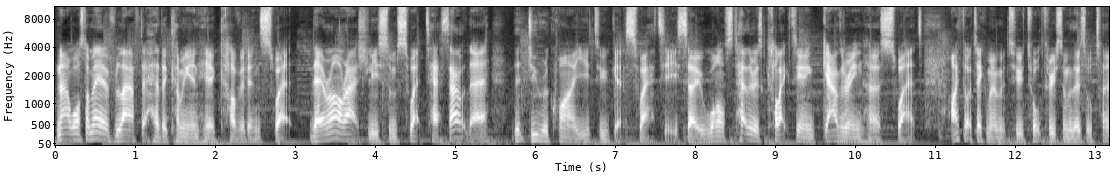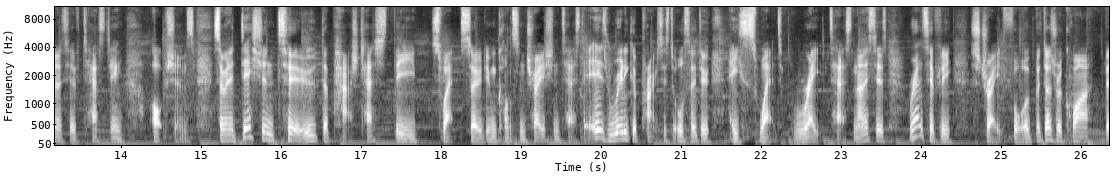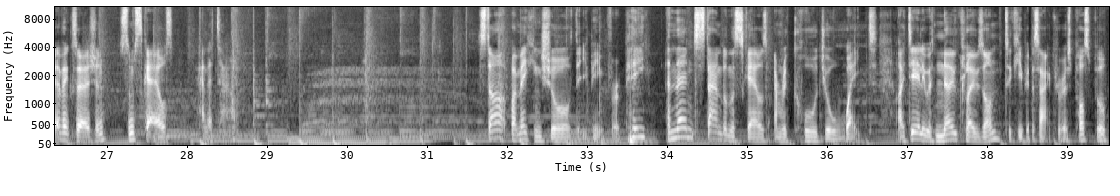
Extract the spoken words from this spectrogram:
Now, whilst I may have laughed at Heather coming in here covered in sweat, there are actually some sweat tests out there that do require you to get sweaty. So, whilst Heather is collecting and gathering her sweat, I thought I'd take a moment to talk through some of those alternative testing options. So, in addition to the patch test, the sweat sodium concentration test, it is really good practice to also do a sweat rate test. Now, this is relatively straightforward, but does require a bit of exertion, some scales, and a towel. Start by making sure that you're being for a pee, and then stand on the scales and record your weight, ideally with no clothes on to keep it as accurate as possible.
